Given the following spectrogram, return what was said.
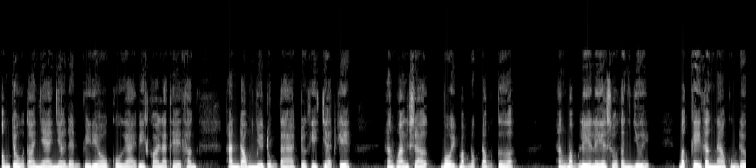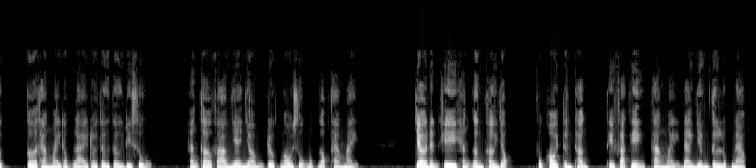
Ông chủ tòa nhà nhớ đến video cô gái bị coi là thế thân, hành động như trúng tà trước khi chết kia. Hắn hoảng sợ, vội bấm nút đóng cửa. Hắn bấm lia lịa số tầng dưới. Bất kỳ tầng nào cũng được. Cửa thang máy đóng lại rồi từ từ đi xuống. Hắn thở vào nhẹ nhõm trượt ngồi xuống một góc thang máy. Chờ đến khi hắn ngừng thở dốc, phục hồi tinh thần thì phát hiện thang máy đã dừng từ lúc nào.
